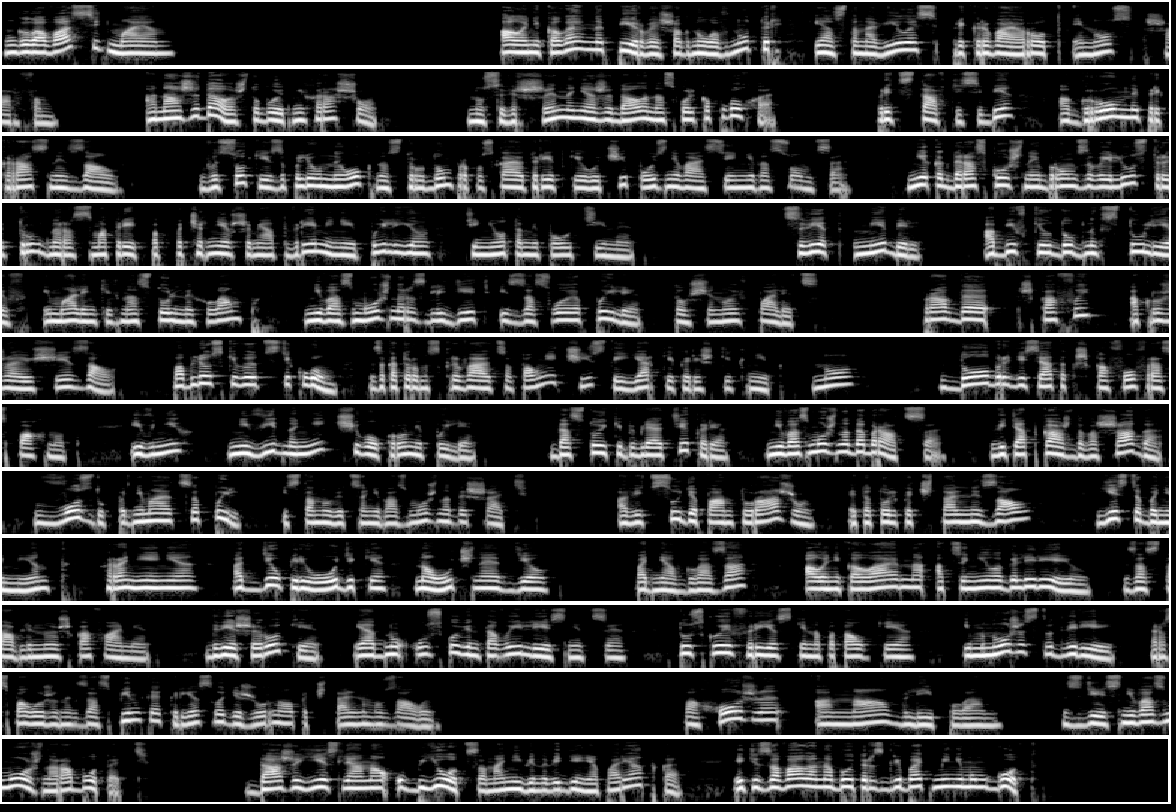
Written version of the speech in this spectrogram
Глава седьмая Алла Николаевна первой шагнула внутрь и остановилась, прикрывая рот и нос шарфом. Она ожидала, что будет нехорошо, но совершенно не ожидала, насколько плохо. Представьте себе огромный прекрасный зал. Высокие запыленные окна с трудом пропускают редкие лучи позднего осеннего солнца. Некогда роскошные бронзовые люстры трудно рассмотреть под почерневшими от времени и пылью тенетами паутины. Цвет мебель, обивки удобных стульев и маленьких настольных ламп невозможно разглядеть из-за слоя пыли толщиной в палец. Правда, шкафы, окружающие зал, поблескивают стеклом, за которым скрываются вполне чистые яркие корешки книг. Но Добрый десяток шкафов распахнут, и в них не видно ничего, кроме пыли. До стойки библиотекаря невозможно добраться, ведь от каждого шага в воздух поднимается пыль и становится невозможно дышать. А ведь, судя по антуражу, это только читальный зал, есть абонемент, хранение, отдел периодики, научный отдел. Подняв глаза, Алла Николаевна оценила галерею, заставленную шкафами. Две широкие и одну узкую винтовые лестницы, тусклые фрески на потолке и множество дверей, расположенных за спинкой кресла дежурного по читальному залу. Похоже, она влипла. Здесь невозможно работать. Даже если она убьется на ниве наведения порядка, эти завалы она будет разгребать минимум год.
